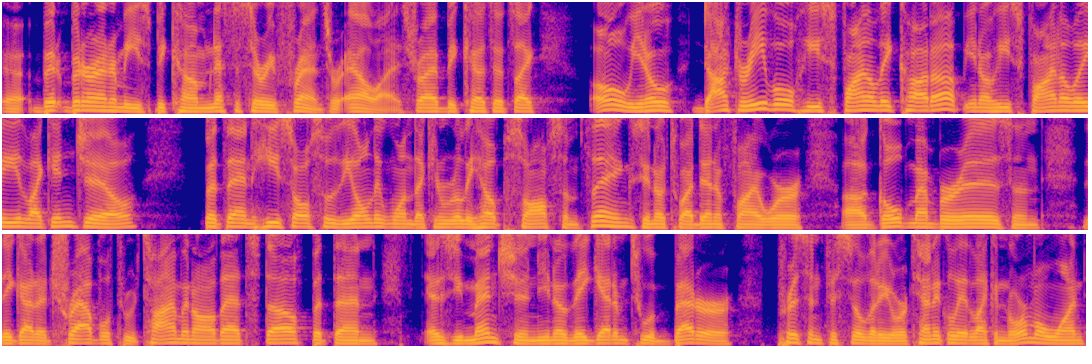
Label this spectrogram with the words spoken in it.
uh, bit- bitter enemies become necessary friends or allies, right? Because it's like, oh, you know, Doctor Evil, he's finally caught up. You know, he's finally like in jail. But then he's also the only one that can really help solve some things, you know, to identify where uh, Gold Member is, and they got to travel through time and all that stuff. But then, as you mentioned, you know, they get him to a better prison facility, or technically like a normal one.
